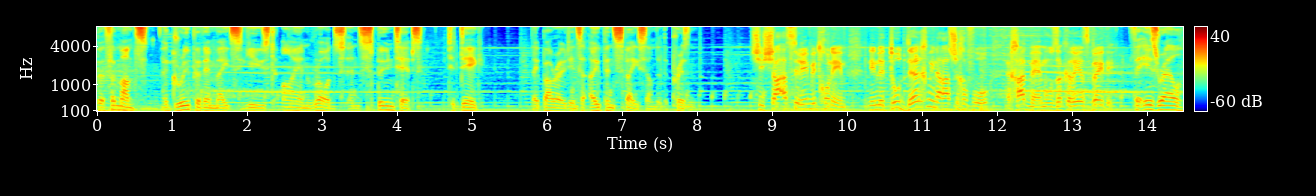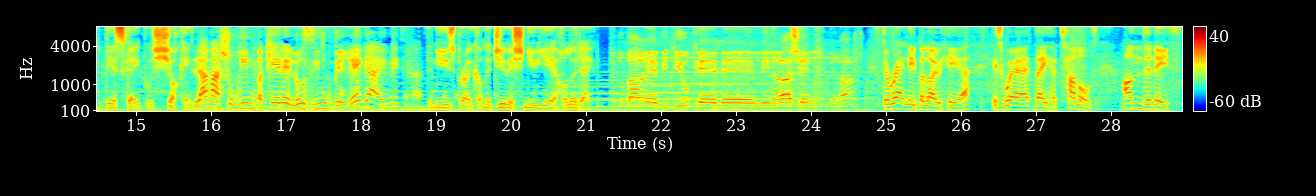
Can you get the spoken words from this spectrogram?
But for months, a group of inmates used iron rods and spoon tips to dig. They burrowed into open space under the prison. שישה אסירים ביטחוניים נמלטו דרך מנהרה שחפרו, אחד מהם הוא זכריה זביידי. For Israel, the escape was shocking. למה השומרים בכלא לא זיהו ברגע האמת את ה... The news broke on the Jewish New Year holiday. מדובר בדיוק במנהרה שנחפרה. Directly below here is where they had tunneled underneath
